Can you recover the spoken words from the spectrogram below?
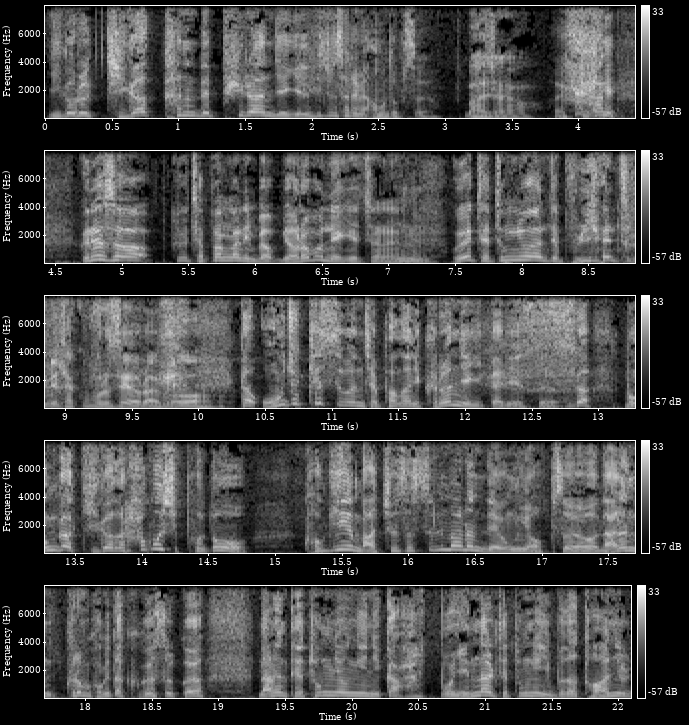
이거를 기각하는데 필요한 얘기를 해준 사람이 아무도 없어요. 맞아요. 예, 한- 그래서 그 재판관이 몇, 여러 번 얘기했잖아요. 음. 왜 대통령한테 불리한 증인을 자꾸 부르세요라고. 그러니까 오죽했으면 재판관이 그런 얘기까지 했어요. 그러니까 뭔가 기각을 하고 싶어도 거기에 맞춰서 쓸만한 내용이 없어요. 나는 그럼 거기다 그거 쓸 거예요. 나는 대통령이니까 아, 뭐 옛날 대통령이 이보다 더한 일,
